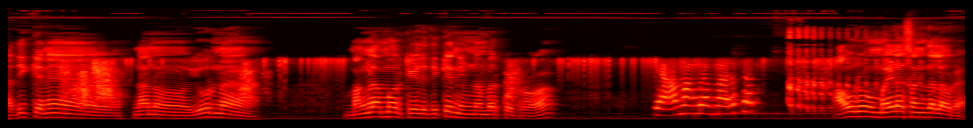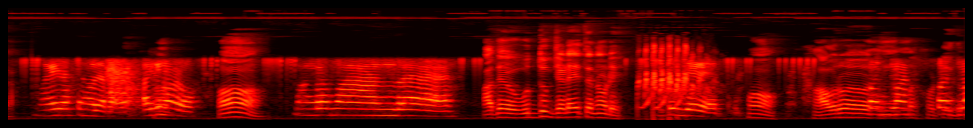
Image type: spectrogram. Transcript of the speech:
ಅದಕ್ಕೇನೆ ನಾನು ಇವ್ರನ್ನ ಮಂಗಳಮ್ಮ ಅವ್ರು ಕೇಳಿದ್ದಕ್ಕೆ ನಿಮ್ಮ ನಂಬರ್ ಕೊಟ್ಟರು ಯಾವ ಮಂಗಳಮ್ಮಾರ ಸರ್? ಅವರು ಮಹಿಳಾ ಸಂಘದಲ್ಲಿ ಅವ್ರೆ. ಮಹಿಳಾ ಮಂಗಳಮ್ಮ ಅಂದ್ರೆ ಅದೇ ಉದ್ದಕ್ಕೆ ಜಡೆ ಐತೆ ನೋಡಿ. ಹ್ಮ್. ಹ್ಞೂ ಅವರು ಪದ್ಮ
